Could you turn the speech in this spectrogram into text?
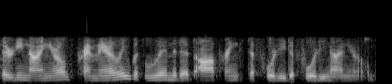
39 year olds primarily, with limited offerings to 40 to 49 year olds.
